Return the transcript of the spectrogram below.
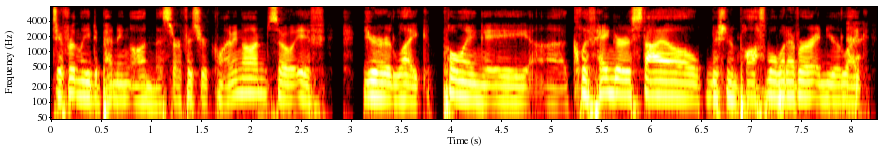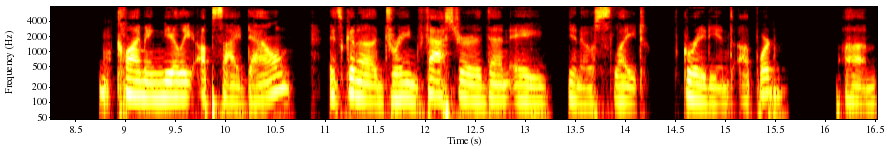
differently depending on the surface you're climbing on. So if you're like pulling a uh, cliffhanger style Mission Impossible, whatever, and you're like climbing nearly upside down, it's gonna drain faster than a you know slight gradient upward. Um,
